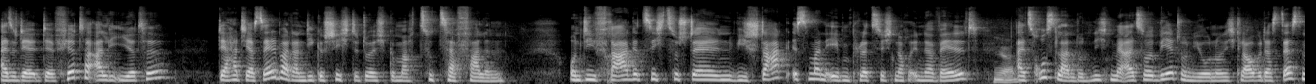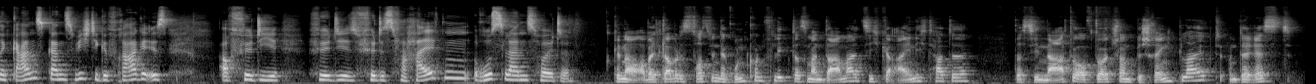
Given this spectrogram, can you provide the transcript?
also der, der vierte Alliierte, der hat ja selber dann die Geschichte durchgemacht, zu zerfallen. Und die Frage sich zu stellen, wie stark ist man eben plötzlich noch in der Welt ja. als Russland und nicht mehr als Sowjetunion. Und ich glaube, dass das eine ganz, ganz wichtige Frage ist, auch für, die, für, die, für das Verhalten Russlands heute. Genau, aber ich glaube, das ist trotzdem der Grundkonflikt, dass man damals sich geeinigt hatte, dass die NATO auf Deutschland beschränkt bleibt und der Rest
